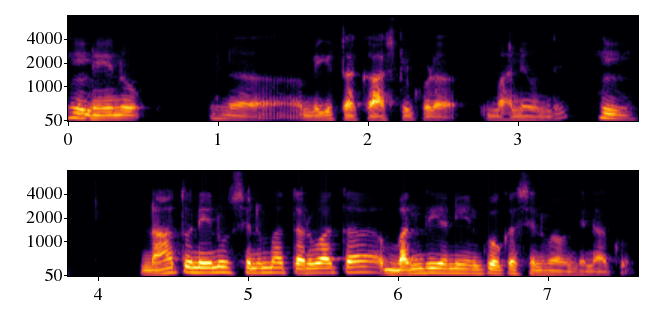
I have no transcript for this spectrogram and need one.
Hmm. నేను మిగతా కాస్ట్లు కూడా బాగానే ఉంది. Hmm. నాతో నేను సినిమా తర్వాత బందీ అని ఇంకొక సినిమా ఉంది నాకు.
